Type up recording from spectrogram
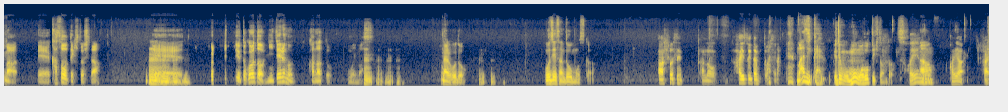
まあ、えー仮想敵としたえーっていうところと似てるのかなと思います。なるほど。おじいさんどう思うんですか？あ、すいません。あの、排水タイム言ってましたね。マジかよ。え、でももう戻ってきたんだ。早いあな。早い。はい。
